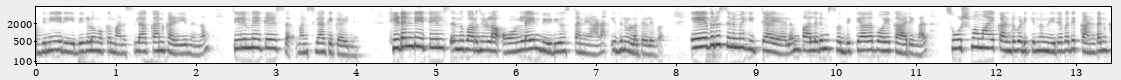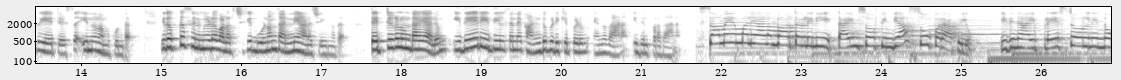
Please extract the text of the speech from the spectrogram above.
അഭിനയ രീതികളും ഒക്കെ മനസ്സിലാക്കാൻ കഴിയുമെന്നും ഫിലിം മേക്കേഴ്സ് മനസ്സിലാക്കി കഴിഞ്ഞു. ഹിഡൻ ഡീറ്റെയിൽസ് എന്ന് പറഞ്ഞുള്ള ഓൺലൈൻ വീഡിയോസ് തന്നെയാണ് ഇതിനുള്ള തെളിവ്. ഏതൊരു സിനിമ ഹിറ്റായാലും പലരും ശ്രദ്ധിക്കാതെ പോയ കാര്യങ്ങൾ സൂക്ഷ്മമായി കണ്ടുപിടിക്കുന്ന നിരവധി കണ്ടന്റ് ക്രിയേറ്റേഴ്സ് ഇന്ന് നമുക്കുണ്ട്. ഇതൊക്കെ സിനിമയുടെ വളർച്ചയ്ക്ക് ഗുണം തന്നെയാണ് ചെയ്യുന്നത്. തെറ്റുകൾ ഉണ്ടായാലും ഇതേ രീതിയിൽ തന്നെ കണ്ടുപിടിക്കപ്പെടും എന്നതാണ് ഇതിൽ പ്രധാനം. സമയം മലയാളം വാർത്തകൾ ഇനി ടൈംസ് ഓഫ് ഇന്ത്യ സൂപ്പർ ആപ്പിലും ഇതിനായി പ്ലേ സ്റ്റോറിൽ നിന്നോ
